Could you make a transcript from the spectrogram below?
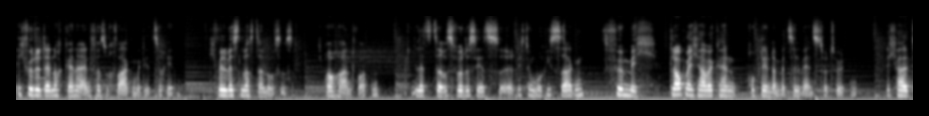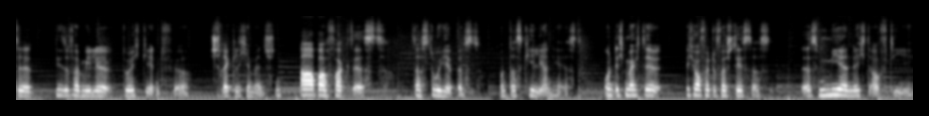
ich würde dennoch gerne einen Versuch wagen, mit ihr zu reden. Ich will wissen, was da los ist. Ich brauche Antworten. Letzteres würde es jetzt äh, Richtung Maurice sagen. Für mich. Glaub mir, ich habe kein Problem damit, Sylvains zu töten. Ich halte diese Familie durchgehend für schreckliche Menschen. Aber Fakt ist, dass du hier bist und dass Kilian hier ist. Und ich möchte, ich hoffe, du verstehst das, es mir nicht auf die,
